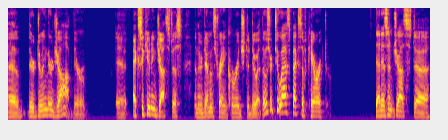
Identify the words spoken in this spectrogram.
uh, they're doing their job. They're uh, executing justice and they're demonstrating courage to do it. Those are two aspects of character. That isn't just, uh,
